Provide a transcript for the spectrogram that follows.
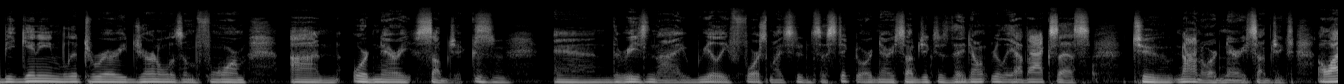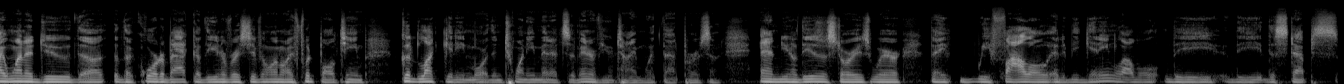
beginning literary journalism form on ordinary subjects. Mm-hmm. And the reason I really force my students to stick to ordinary subjects is they don't really have access to non-ordinary subjects. Oh, I want to do the the quarterback of the University of Illinois football team. Good luck getting more than 20 minutes of interview time with that person. And you know, these are stories where they we follow at a beginning level the the the steps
